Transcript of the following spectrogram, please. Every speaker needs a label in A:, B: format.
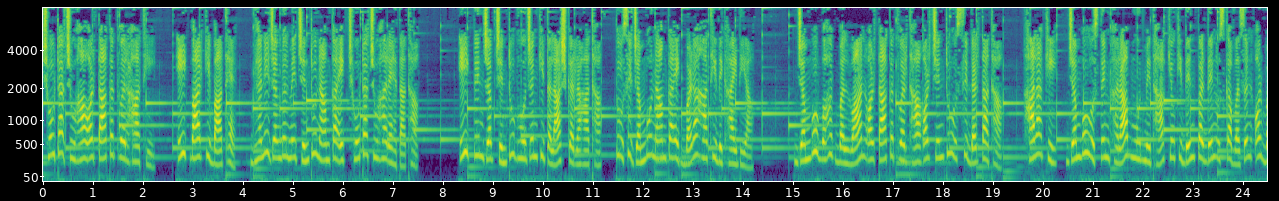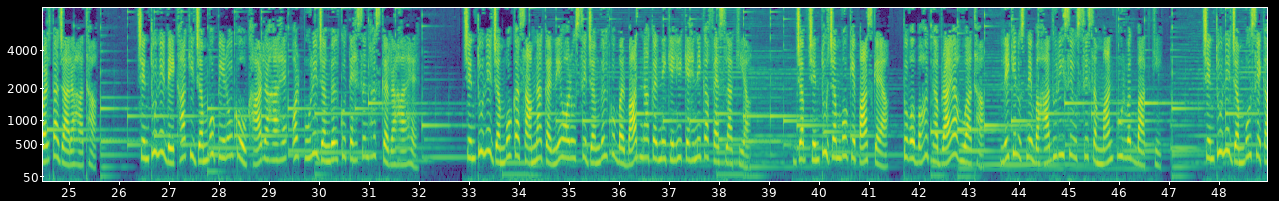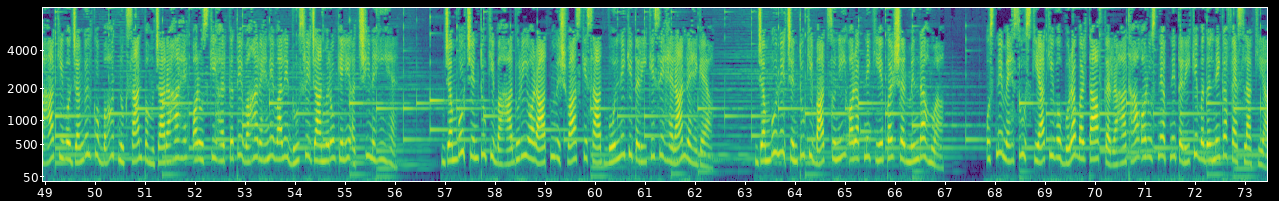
A: छोटा चूहा और ताकतवर हाथी। एक बार की बात है, घने जंगल में चिंटू नाम का एक छोटा चूहा रहता था। एक दिन जब चिंटू भोजन की तलाश कर रहा था तो उसे जम्बो नाम का एक बड़ा हाथी दिखाई दिया। जम्बो बहुत बलवान और ताकतवर था और चिंटू उससे डरता था। हालाँकि जम्बो उस दिन खराब मूड में था क्योंकि दिन पर दिन उसका वज़न और बढ़ता जा रहा था। चिंटू ने देखा कि जम्बो पेड़ों को उखाड़ रहा है और पूरे जंगल को तहसनहस कर रहा है। चिंटू ने जम्बो का सामना करने और उससे जंगल को बर्बाद न करने के लिए कहने का फैसला किया। जब चिंटू जम्बो के पास गया तो वो बहुत घबराया हुआ था, लेकिन उसने बहादुरी से उससे सम्मान पूर्वक बात की। चिंटू ने जम्बो से कहा कि वो जंगल को बहुत नुकसान पहुँचा रहा है और उसकी हरकतें वहाँ रहने वाले दूसरे जानवरों के लिए अच्छी नहीं है। जम्बो चिंटू की बहादुरी और आत्मविश्वास के साथ बोलने के तरीके से हैरान रह गया। जम्बो ने चिंटू की बात सुनी और अपने किए पर शर्मिंदा हुआ। उसने महसूस किया कि वो बुरा बर्ताव कर रहा था और उसने अपने तरीके बदलने का फैसला किया।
